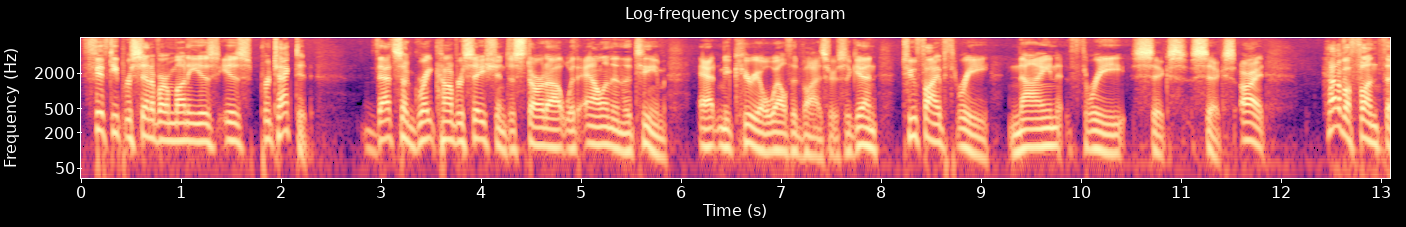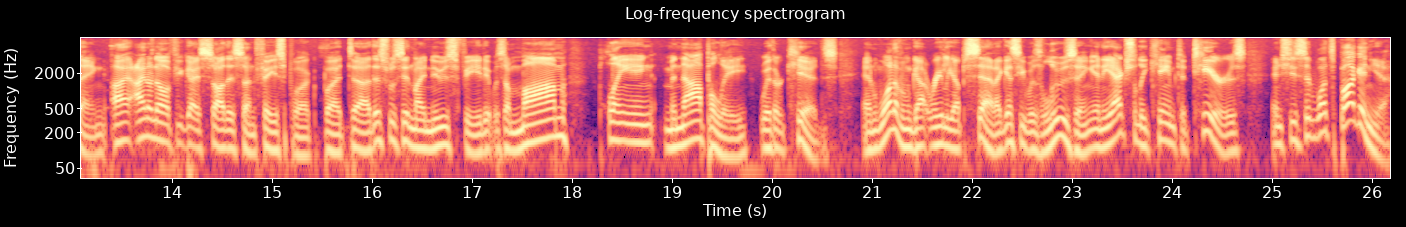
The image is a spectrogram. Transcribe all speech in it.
50% of our money is is protected? That's a great conversation to start out with Alan and the team at Mercurio Wealth Advisors. Again, 253 9366. All right kind of a fun thing. I, I don't know if you guys saw this on Facebook, but uh, this was in my news feed. It was a mom playing Monopoly with her kids, and one of them got really upset. I guess he was losing, and he actually came to tears. And she said, "What's bugging you?"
